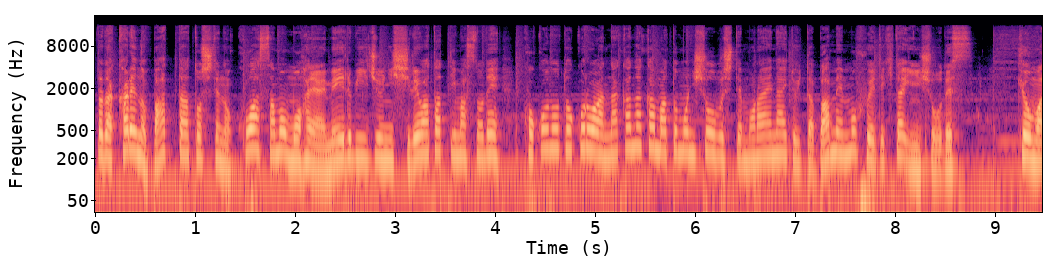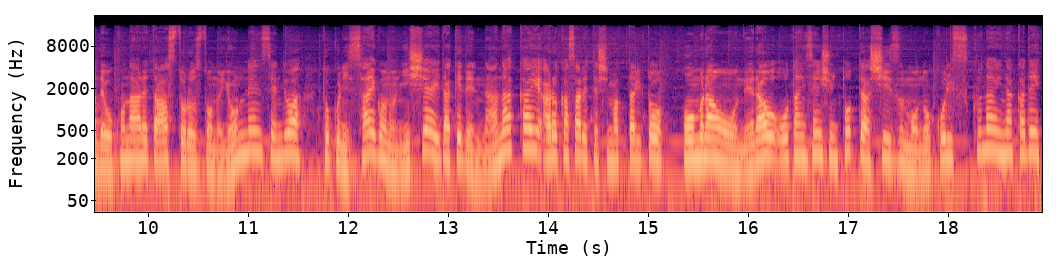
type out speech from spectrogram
ただ彼のバッターとしての怖さももはや MLB 中に知れ渡っていますのでここのところはなかなかまともに勝負してもらえないといった場面も増えてきた印象です。今日まで行われたアストロズとの4連戦では特に最後の2試合だけで7回歩かされてしまったりとホームラン王を狙う大谷選手にとってはシーズンも残り少ない中で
